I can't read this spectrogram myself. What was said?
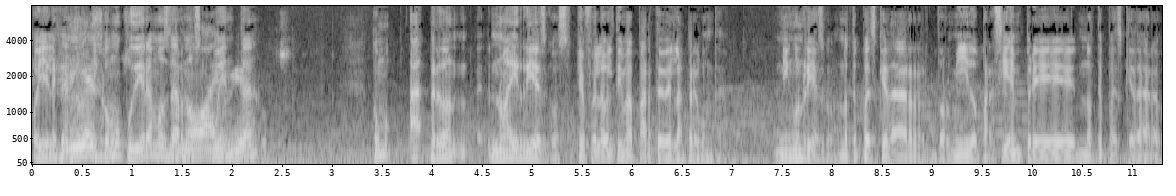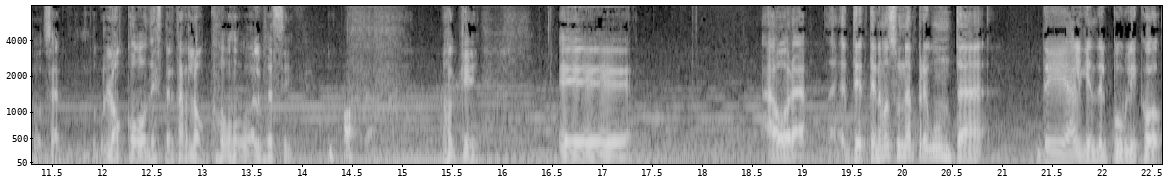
Oye, Alejandro, riesgos, ¿y cómo pudiéramos darnos no cuenta? Riesgos. ¿Cómo? Ah, perdón, no hay riesgos, que fue la última parte de la pregunta. Ningún riesgo. No te puedes quedar dormido para siempre, no te puedes quedar, o sea, loco, despertar loco o algo así. No. Ok. Eh, ahora, te, tenemos una pregunta de alguien del público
